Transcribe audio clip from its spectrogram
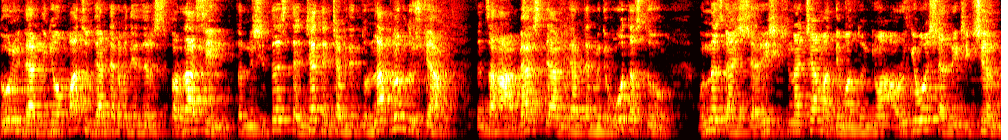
दोन विद्यार्थी किंवा पाच विद्यार्थ्यांमध्ये जर स्पर्धा असेल तर निश्चितच त्यांच्या त्यांच्यामध्ये तुलनात्मकदृष्ट्या त्यांचा हा अभ्यास त्या विद्यार्थ्यांमध्ये होत असतो. म्हणूनच काय शारीरिक शिक्षणाच्या माध्यमातून किंवा आरोग्य व शारीरिक शिक्षण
